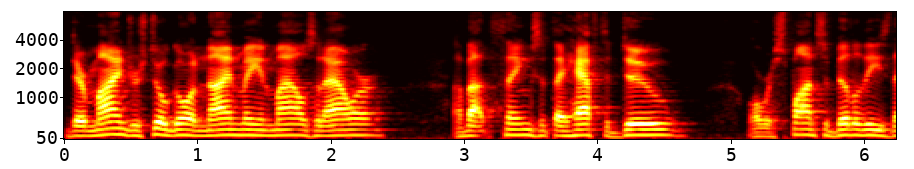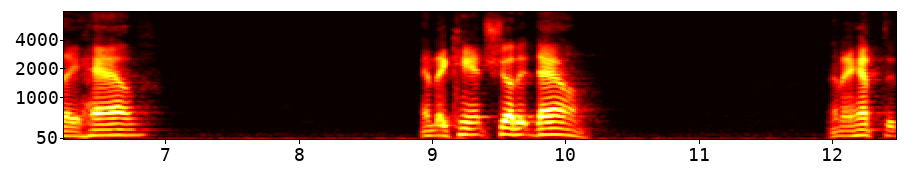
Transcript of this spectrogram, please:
their minds are still going 9 million miles an hour about things that they have to do or responsibilities they have. And they can't shut it down. And they have to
